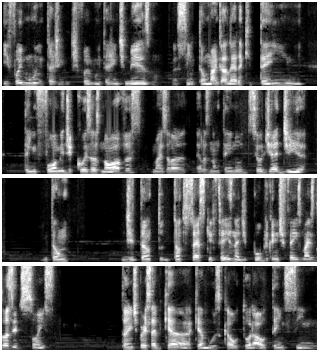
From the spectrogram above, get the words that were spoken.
E foi muita gente, foi muita gente mesmo, assim, então uma galera que tem tem fome de coisas novas, mas ela, elas não têm no seu dia a dia. Então, de tanto, tanto sucesso que fez, né, de público, a gente fez mais duas edições. Então a gente percebe que a, que a música autoral tem sim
